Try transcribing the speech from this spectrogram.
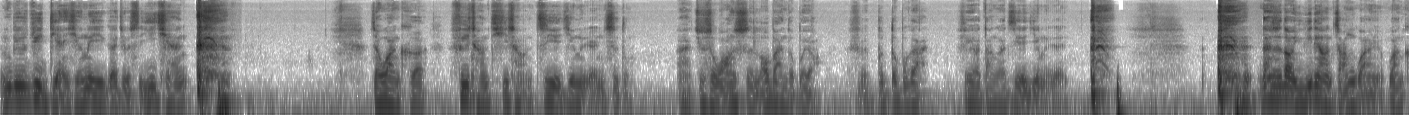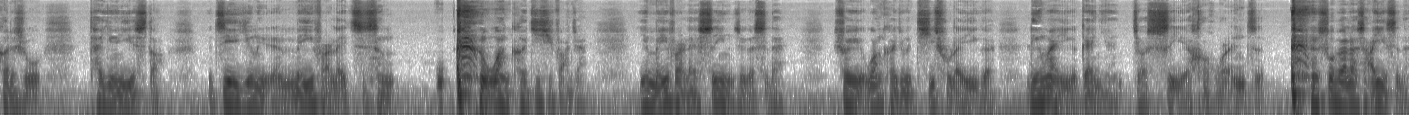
你比如最典型的一个就是以前在万科非常提倡职业经理人制度，啊，就是王石老板都不要，不都不干，非要当个职业经理人。但是到余亮掌管万科的时候，他已经意识到职业经理人没法来支撑万科继续发展，也没法来适应这个时代，所以万科就提出了一个另外一个概念，叫事业合伙人制。说白了啥意思呢？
